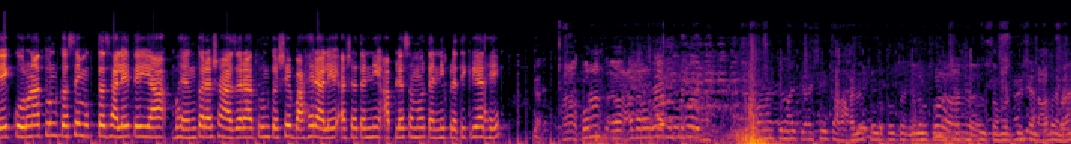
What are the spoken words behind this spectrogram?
ते कोरोनातून कसे मुक्त झाले ते या भयंकर अशा आजारातून कसे बाहेर आले अशा त्यांनी आपल्यासमोर त्यांनी प्रतिक्रिया आहे. हा कोरोना आजारावर कोरोनाची माहिती अशी का हवेत उडतो त्याच्यामुळे समोर पेशंट आलं ना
